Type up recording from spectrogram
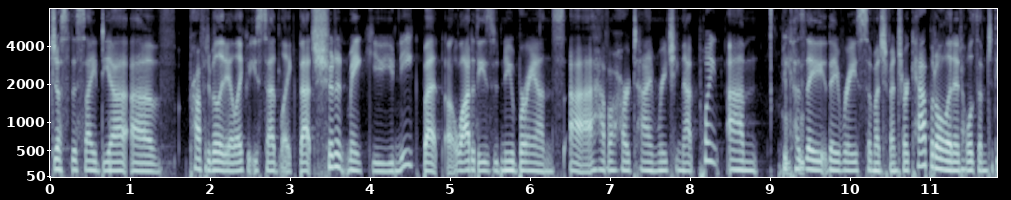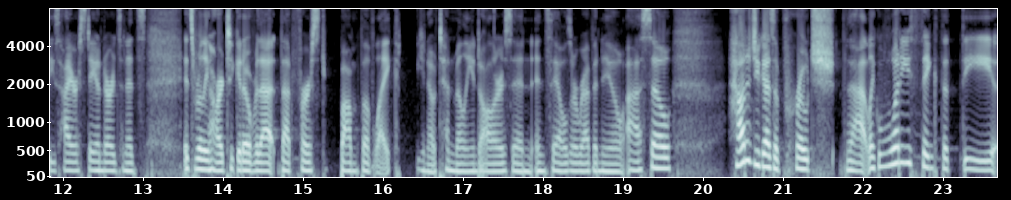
just this idea of profitability. I like what you said, like that shouldn't make you unique, but a lot of these new brands uh, have a hard time reaching that point. Um, because they they raise so much venture capital and it holds them to these higher standards and it's it's really hard to get over that that first bump of like you know $10 million in, in sales or revenue. Uh, so how did you guys approach that? Like, what do you think that the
